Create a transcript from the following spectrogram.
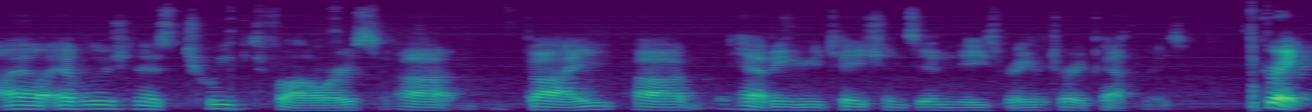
uh, evolution has tweaked flowers uh, by uh, having mutations in these regulatory pathways. Great.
